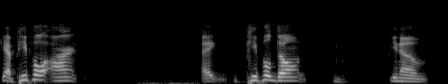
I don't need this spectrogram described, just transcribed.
yeah, people aren't, I, people don't, you know,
